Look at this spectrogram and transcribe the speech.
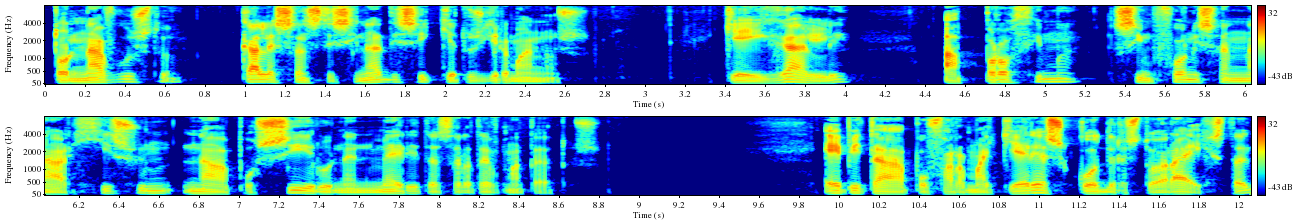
Τον Αύγουστο κάλεσαν στη συνάντηση και τους Γερμανούς. Και οι Γάλλοι απρόθυμα συμφώνησαν να αρχίσουν να αποσύρουν εν μέρη τα στρατεύματά τους. Έπειτα από φαρμακερές κόντρες στο Reichstag,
